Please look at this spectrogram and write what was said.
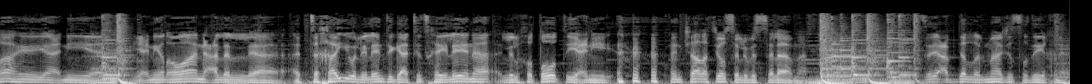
والله يعني يعني روان على التخيل اللي انت قاعد تتخيلينه للخطوط يعني. إن شاء الله توصل بالسلامة. زي عبد الله الماجد صديقنا.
